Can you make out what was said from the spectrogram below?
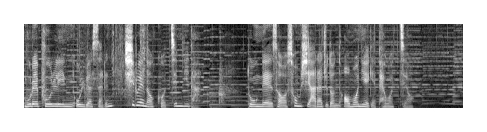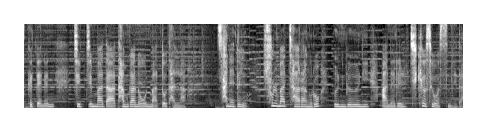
물에 불린 올벼쌀은 시루에 넣고 찝니다. 동네에서 솜씨 알아주던 어머니에게 배웠지요. 그때는 집집마다 담가 놓은 맛도 달라 사내들 술맛 자랑으로 은근히 아내를 지켜 세웠습니다.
